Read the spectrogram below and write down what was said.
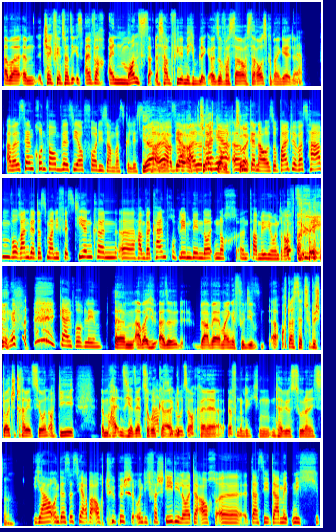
Aber ähm, Check24 ist einfach ein Monster. Das haben viele nicht im Blick. Also was da, was da rauskommt an Geld. Ja. Aber das ist ja ein Grund, warum wir sie auch vor die Sambas gelistet ja, haben. Ja, jetzt. ja, also zurecht, daher, ich, ähm, genau, sobald wir was haben, woran wir das manifestieren können, äh, haben wir kein Problem, den Leuten noch ein paar Millionen draufzulegen. kein Problem. Ähm, aber ich, also da wäre mein Gefühl, die, auch das ist ja typisch deutsche Tradition, auch die ähm, halten sich ja sehr zurück. Da gibt es auch keine öffentlichen Interviews zu oder nichts. Ne? Ja, und das ist ja aber auch typisch und ich verstehe die Leute auch, äh, dass sie damit nicht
